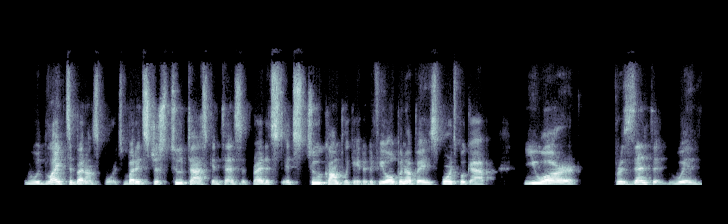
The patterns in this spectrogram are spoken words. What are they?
would like to bet on sports but it's just too task intensive right? It's it's too complicated. If you open up a sportsbook app you are presented with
